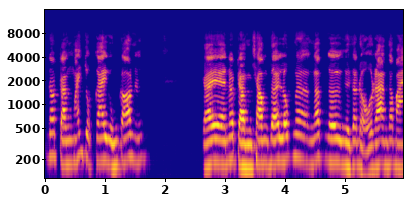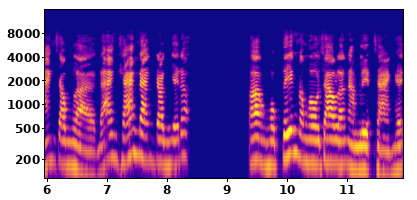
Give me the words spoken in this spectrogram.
nó trần mấy chục cây cũng có nữa. Cây ờ, nó trần xong tới lúc nó ngất ngư người ta đổ ra người ta bán xong là đang sáng đang trần vậy đó. À, một tiếng đồng hồ sau là nằm liệt sàn hết.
